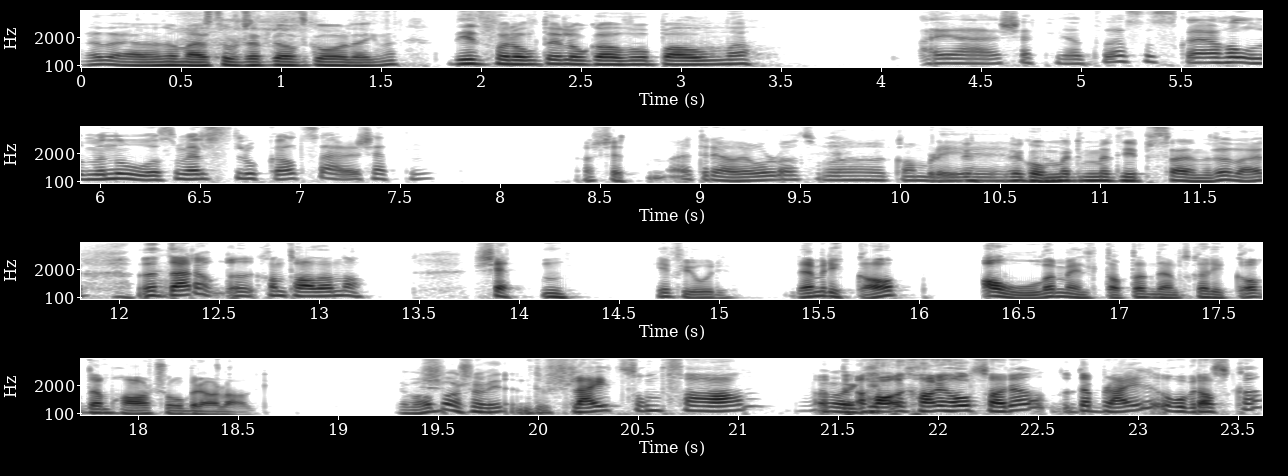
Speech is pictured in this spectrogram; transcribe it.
Det er, de er stort sett ganske overlegne. Ditt forhold til lokalfotballen, da? Nei, jeg er skjettenjente, så skal jeg holde med noe som helst lokalt, så er det Skjetten. Ja, Skjetten er tredje år, da, så det kan bli Vi kommer med tips seinere der. Der kan ta den, da. Skjetten i fjor. De rykka opp. Alle meldte at de skal rykke opp. De har så bra lag. Det var bare så vidt. Du sleit som faen. Ikke- Har vi? Det blei overraska.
